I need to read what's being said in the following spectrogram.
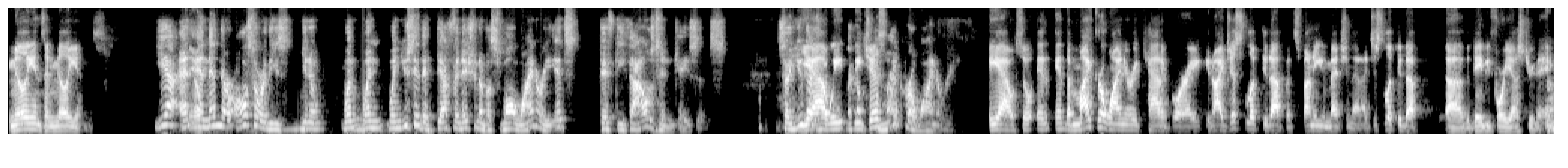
millions and millions yeah and yep. and then there also are these you know when when when you say the definition of a small winery it's 50,000 cases so you yeah we, like we just micro winery yeah. So in, in the micro winery category, you know, I just looked it up. It's funny you mentioned that. I just looked it up uh, the day before yesterday.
